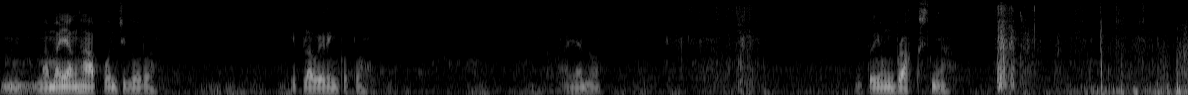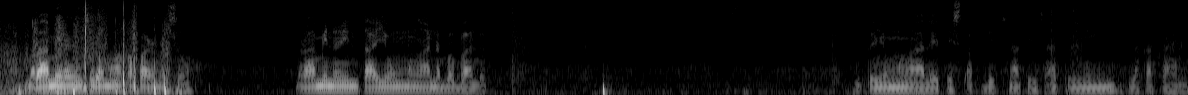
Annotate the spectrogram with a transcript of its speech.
Hmm, mamayang hapon siguro. I-flowering ko to. Ayan oh. Ito yung bracts niya. Marami na rin sila mga ka-farmers oh. Marami na rin tayong mga nababalot. Ito yung mga latest updates natin sa ating lakatan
